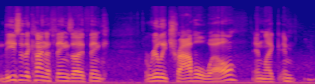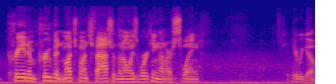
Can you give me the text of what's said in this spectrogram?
These are the kind of things that I think really travel well and like Im- create improvement much much faster than always working on our swing. Okay, here we go.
